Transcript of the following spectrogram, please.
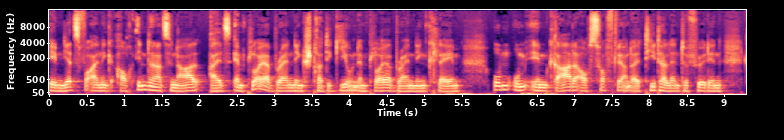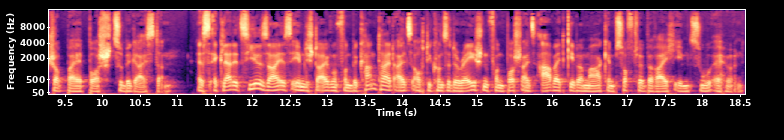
eben jetzt vor allen Dingen auch international als Employer Branding Strategie und Employer Branding Claim um, um eben gerade auch Software- und IT-Talente für den Job bei Bosch zu begeistern. Das erklärte Ziel sei es eben die Steigerung von Bekanntheit als auch die Consideration von Bosch als Arbeitgebermarke im Softwarebereich eben zu erhöhen.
